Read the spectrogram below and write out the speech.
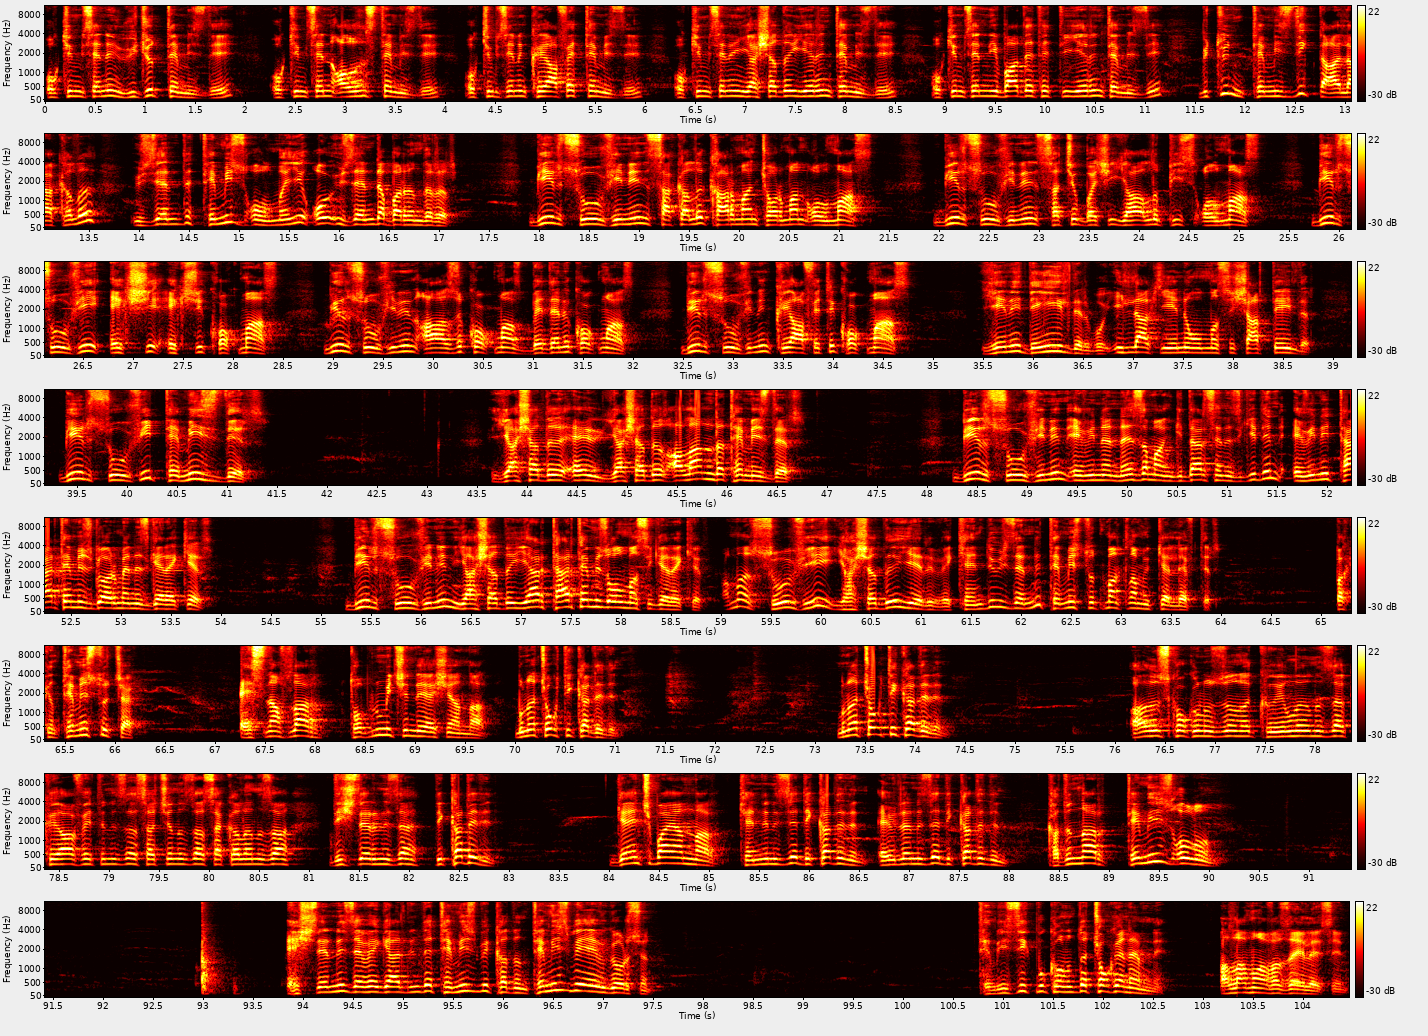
O kimsenin vücut temizliği, o kimsenin ağız temizliği, o kimsenin kıyafet temizliği, o kimsenin yaşadığı yerin temizliği, o kimsenin ibadet ettiği yerin temizliği, bütün temizlikle alakalı üzerinde temiz olmayı o üzerinde barındırır. Bir sufinin sakalı karman çorman olmaz. Bir sufinin saçı başı yağlı pis olmaz. Bir sufi ekşi ekşi kokmaz. Bir sufinin ağzı kokmaz, bedeni kokmaz. Bir sufinin kıyafeti kokmaz. Yeni değildir bu. İlla ki yeni olması şart değildir. Bir sufi temizdir. Yaşadığı ev, yaşadığı alan da temizdir. Bir sufinin evine ne zaman giderseniz gidin evini tertemiz görmeniz gerekir. Bir sufinin yaşadığı yer tertemiz olması gerekir. Ama sufi yaşadığı yeri ve kendi üzerini temiz tutmakla mükelleftir. Bakın temiz tutacak. Esnaflar, toplum içinde yaşayanlar buna çok dikkat edin. Buna çok dikkat edin. Ağız kokunuza, kıylığınıza, kıyafetinize, saçınıza, sakalınıza, dişlerinize dikkat edin. Genç bayanlar kendinize dikkat edin. Evlerinize dikkat edin. Kadınlar temiz olun. Eşleriniz eve geldiğinde temiz bir kadın, temiz bir ev görsün. Temizlik bu konuda çok önemli. Allah muhafaza eylesin.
